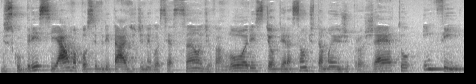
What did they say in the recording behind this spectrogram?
descobrir se há uma possibilidade de negociação de valores, de alteração de tamanhos de projeto, enfim.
